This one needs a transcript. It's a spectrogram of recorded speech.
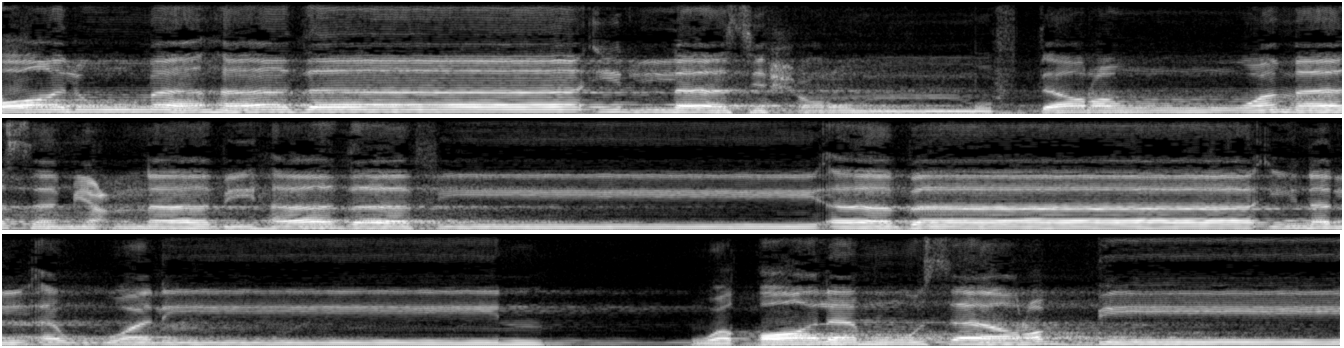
قالوا ما هذا إلا سحر مفترى وما سمعنا بهذا في آبائنا الأولين. وقال موسى ربي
